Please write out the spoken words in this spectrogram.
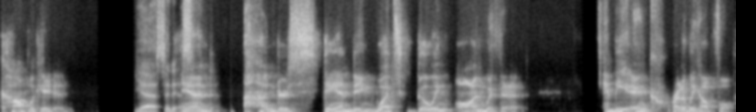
complicated. Yes, it is. And understanding what's going on with it can be incredibly helpful.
